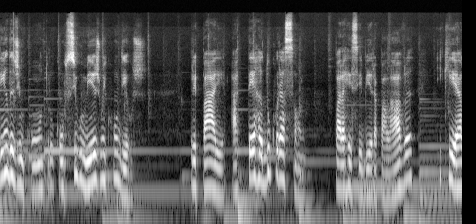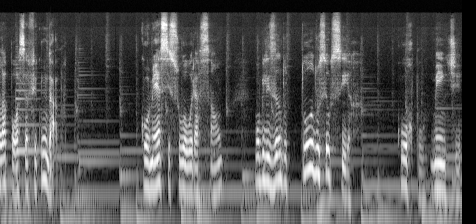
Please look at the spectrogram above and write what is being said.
tenda de encontro consigo mesmo e com Deus Prepare a terra do coração para receber a palavra e que ela possa fecundá-lo. Comece sua oração mobilizando todo o seu ser, corpo, mente,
